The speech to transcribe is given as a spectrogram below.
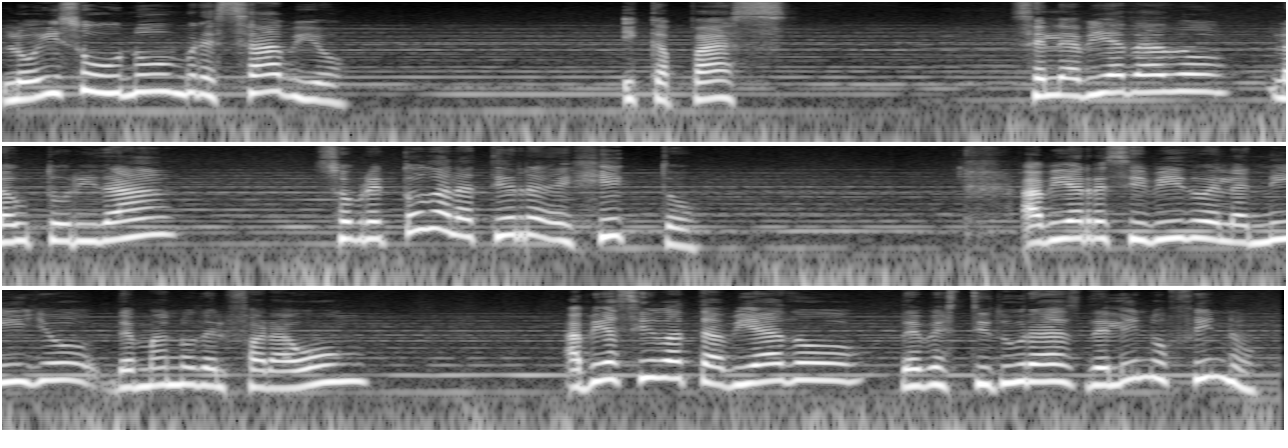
Lo hizo un hombre sabio y capaz. Se le había dado la autoridad sobre toda la tierra de Egipto había recibido el anillo de mano del faraón, había sido ataviado de vestiduras de lino fino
